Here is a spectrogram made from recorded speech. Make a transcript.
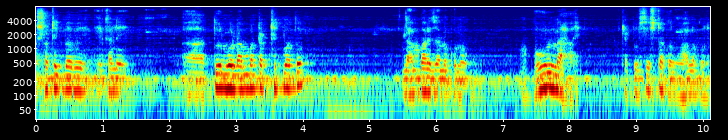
সঠিকভাবে এখানে তুলবো নাম্বারটা ঠিক মতো নাম্বারে যেন কোনো ভুল না হয়। এটা একটু চেষ্টা করব ভালো করে।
